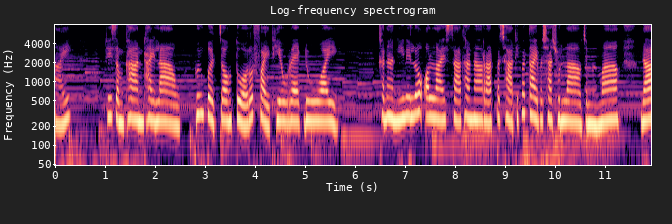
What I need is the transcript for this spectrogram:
าย ที่สำคัญไทยลาวเพิ่งเปิดจองตั๋วรถไฟเที่ยวแรกด้วย ขณะนี้ในโลกออนไลน์สาธารณรัฐประชาธิปไตยประชาชนลาวจำนวนมาก ได้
